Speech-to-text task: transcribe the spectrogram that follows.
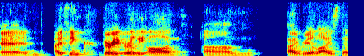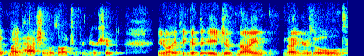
And I think very early on, um, I realized that my passion was entrepreneurship. You know, I think at the age of nine, nine years old,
